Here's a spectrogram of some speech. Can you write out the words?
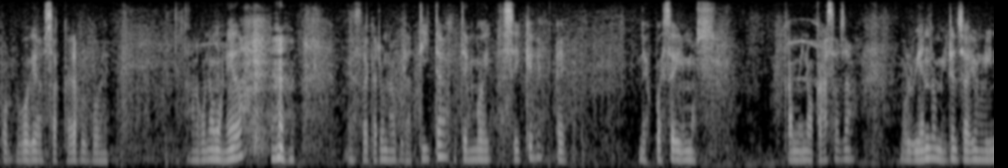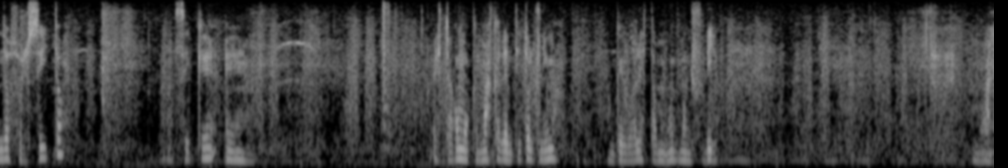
porque voy a sacar algo de alguna moneda. voy a sacar una platita que tengo ahí. Así que eh, después seguimos camino a casa ya. Volviendo, miren si hay un lindo solcito. Así que eh, está como que más calentito el clima, aunque igual está muy muy frío. Bueno,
